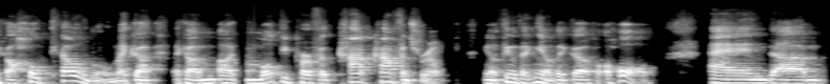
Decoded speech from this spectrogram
like a hotel room, like a like a, a multi-purpose conference room. You know, things like you know like a, a hall, and um,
